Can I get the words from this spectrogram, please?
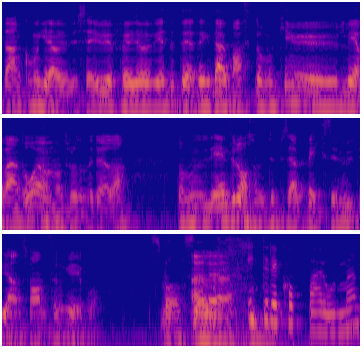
den kommer gräva ur sig. För jag vet inte, jag tänker dagmask, de kan ju leva ändå även om man tror de är döda. De, är inte de som typ så växer ut igen, svansen och grejer på? Svansen. Eller, Inte det kopparormen?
